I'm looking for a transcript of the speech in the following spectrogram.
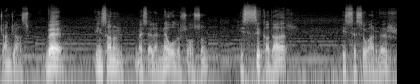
cancağızım. Ve insanın mesele ne olursa olsun hissi kadar hissesi vardır.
